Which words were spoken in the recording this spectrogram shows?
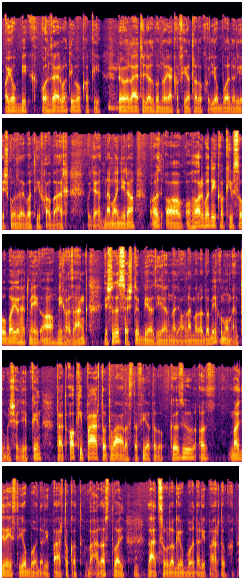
a jobbik konzervatívok, akiről lehet, hogy azt gondolják a fiatalok, hogy jobboldali és konzervatív, ha bár ugye nem annyira, az, a, a harmadik, aki szóba jöhet még a mi hazánk, és az összes többi az ilyen nagyon lemaradva, még a Momentum is egyébként. Tehát aki pártot választ a fiatalok közül, az nagy részt jobboldali pártokat választ, vagy látszólag jobboldali pártokat.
